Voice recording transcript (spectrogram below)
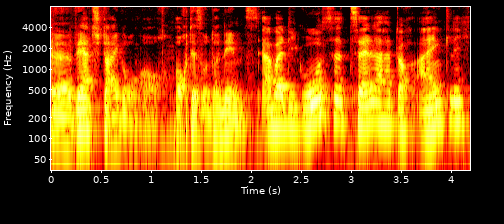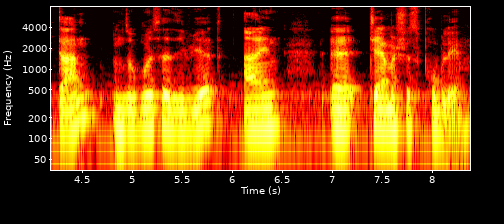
äh, Wertsteigerung auch, auch des Unternehmens. Aber die große Zelle hat doch eigentlich dann, umso größer sie wird, ein äh, thermisches Problem.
